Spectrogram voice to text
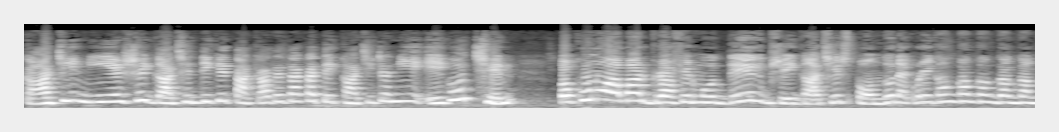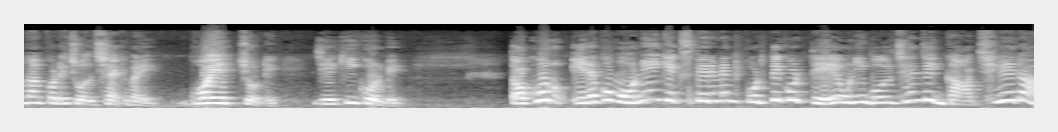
কাঁচি নিয়ে এসে গাছের দিকে তাকাতে তাকাতে কাঁচিটা নিয়ে এগোচ্ছেন তখনও আমার গ্রাফের মধ্যে সেই গাছের স্পন্দন একেবারে গাং গাং গাং গাং গাং করে চলছে একেবারে, ভয়ের চোটে, যে কি করবে। তখন এরকম অনেক এক্সপেরিমেন্ট করতে করতে উনি বলছেন যে গাছেরা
